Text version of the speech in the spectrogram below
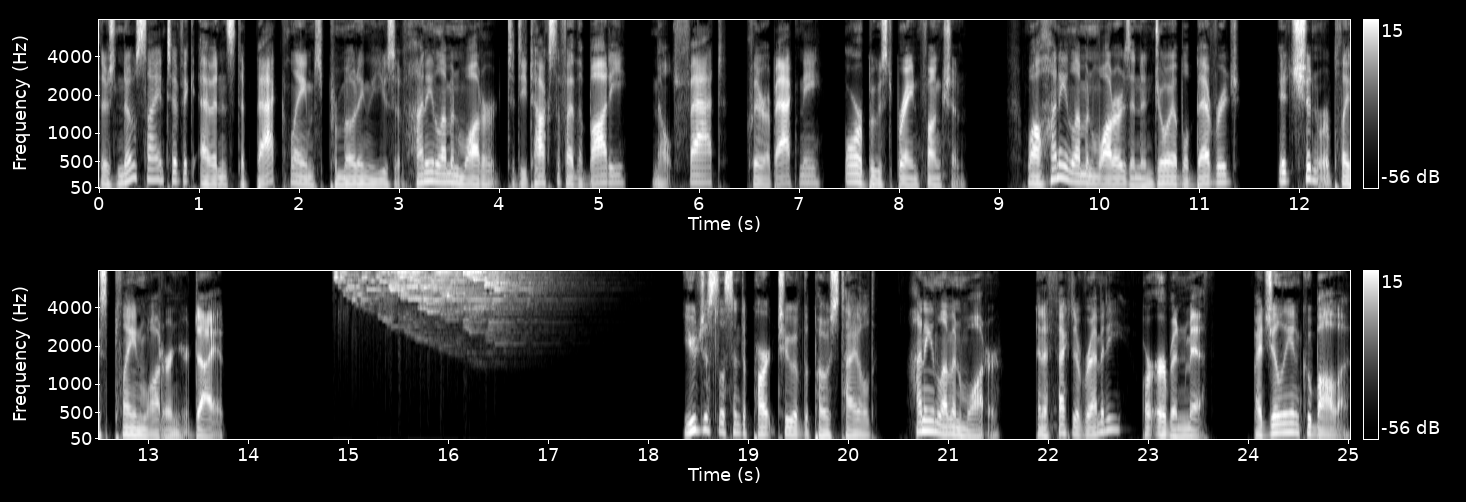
there's no scientific evidence to back claims promoting the use of honey lemon water to detoxify the body, melt fat, clear up acne, or boost brain function. While honey lemon water is an enjoyable beverage, it shouldn't replace plain water in your diet. You just listened to part two of the post titled Honey Lemon Water An Effective Remedy or Urban Myth by Jillian Kubala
